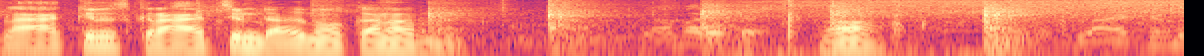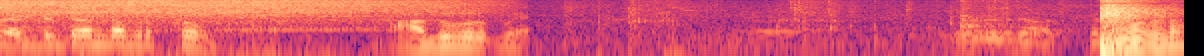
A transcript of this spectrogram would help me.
ബ്ലാക്കിന് സ്ക്രാച്ച് ഉണ്ട് അത് നോക്കാനാ പറഞ്ഞത് ഞാൻ പറയട്ടെ? ആ. കണ്ടിട്ട് എന്താ പ്രശ്നം? അത് നോക്കടാ.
